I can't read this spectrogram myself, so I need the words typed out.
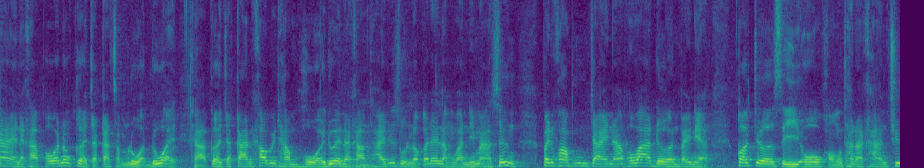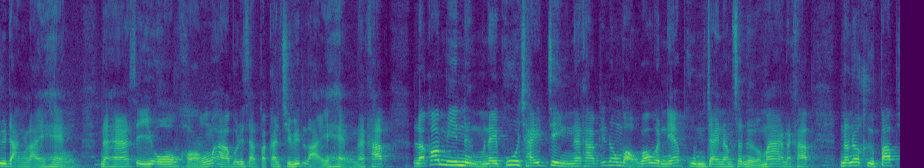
ง่ายๆนะครับเพราะว่าต้องเกิดจากการสำรวจด้วยครับเกิดจากการเข้าไปทำโพยด้วยนะครับท้ายที่สุดเราก็ได้รางวัลนี้มา ซึ่งเป็นความภูมิใจนะ เพราะว่าเดินไปเนี่ยก็เจอ CEO ของธนาคารชื่อดังหลายแห่งนะฮะ CEO ของอาบริษัทประกันชีวิตหลายแห่งนะครับแล้วก็มีหนึ่งในผู้ใช้จริงนะครับที่ต้องบอกว่าวันนี้ภูมิใจนำเสนอมากนะครับนั่นก็คือป้าพ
